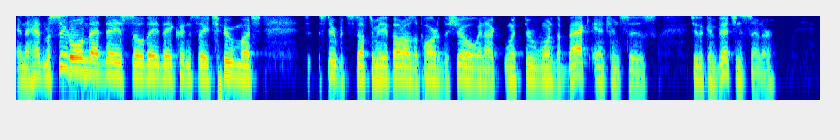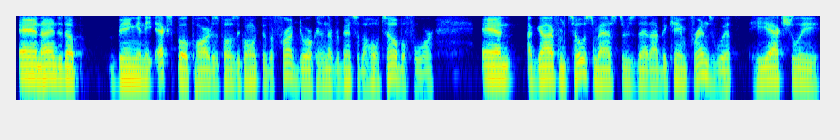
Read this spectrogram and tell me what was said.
and I had my suit on that day, so they they couldn't say too much stupid stuff to me. They thought I was a part of the show, and I went through one of the back entrances to the convention center, and I ended up being in the expo part as opposed to going through the front door because I've never been to the hotel before. And a guy from Toastmasters that I became friends with, he actually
